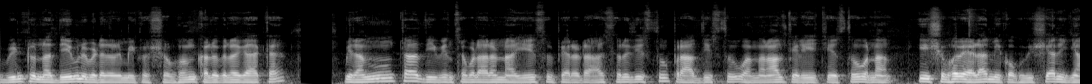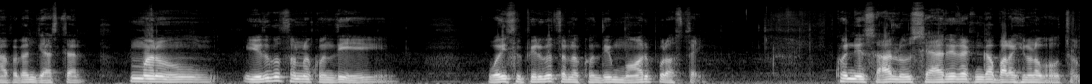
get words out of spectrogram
వింటున్న దేవుని విడలని మీకు శుభం కలుగునగాక. మీరంతా దీవించబడాలన్న నా యేసు పేరట ఆశీర్వదిస్తూ ప్రార్థిస్తూ వందనాలు తెలియచేస్తూ ఉన్నాను. ఈ శుభవేళ మీకు ఒక విషయాన్ని జ్ఞాపకం చేస్తాను. మనం ఎదుగుతున్న కొంది వయసు పెరుగుతున్న కొంది మార్పులు వస్తాయి. కొన్నిసార్లు శారీరకంగా బలహీనం అవుతాం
